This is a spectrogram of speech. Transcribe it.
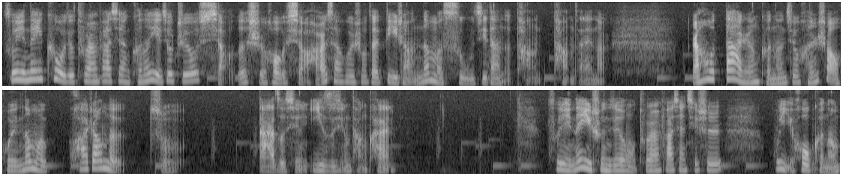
所以那一刻，我就突然发现，可能也就只有小的时候，小孩才会说在地上那么肆无忌惮的躺躺在那儿，然后大人可能就很少会那么。夸张的说，大字形、一字形躺开，所以那一瞬间，我突然发现，其实我以后可能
